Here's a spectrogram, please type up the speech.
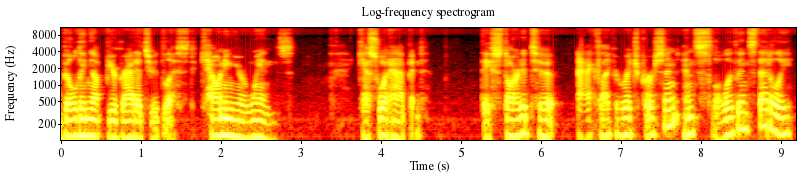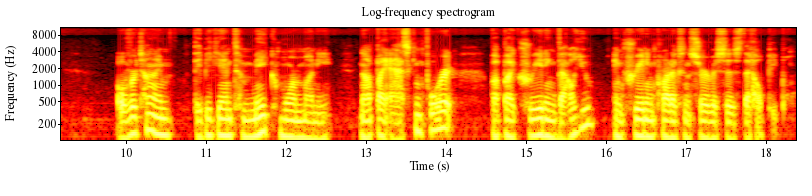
building up your gratitude list, counting your wins. Guess what happened? They started to act like a rich person, and slowly and steadily, over time, they began to make more money, not by asking for it, but by creating value and creating products and services that help people.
